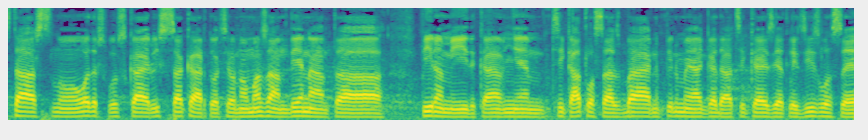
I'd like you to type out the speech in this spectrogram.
stāsts no otras puses, kā ir viss sakārtots jau no mazām dienām, tā piramīda, kā viņiem, cik atlasās bērni pirmajā gadā, cik aiziet līdz izlasē,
